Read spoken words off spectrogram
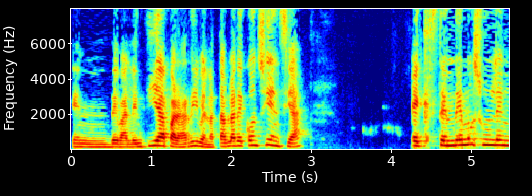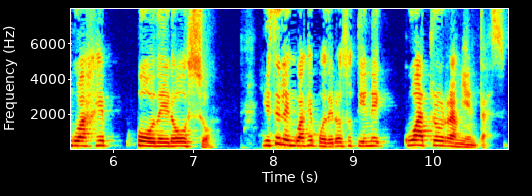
en, de valentía para arriba en la tabla de conciencia, extendemos un lenguaje poderoso y este lenguaje poderoso tiene cuatro herramientas.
